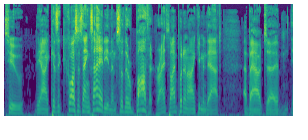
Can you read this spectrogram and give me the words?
to the argument because it causes anxiety in them, so they're bothered, right? So I put an argument out about uh, uh,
